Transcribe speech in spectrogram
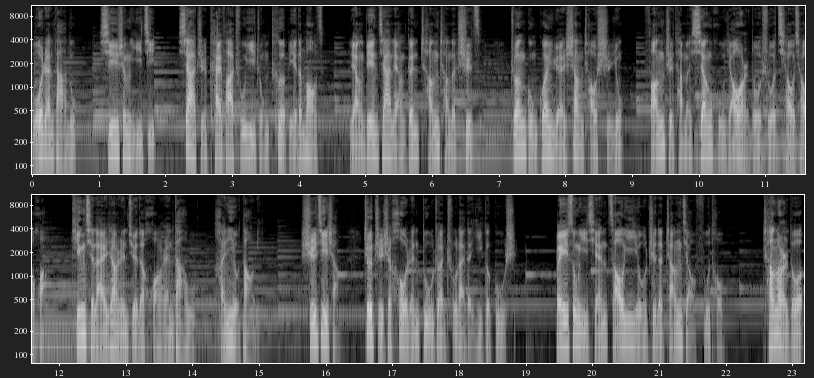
勃然大怒，心生一计，下旨开发出一种特别的帽子，两边加两根长长的翅子，专供官员上朝使用，防止他们相互咬耳朵说悄悄话。听起来让人觉得恍然大悟，很有道理。实际上，这只是后人杜撰出来的一个故事。北宋以前早已有制的长角幞头，长耳朵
